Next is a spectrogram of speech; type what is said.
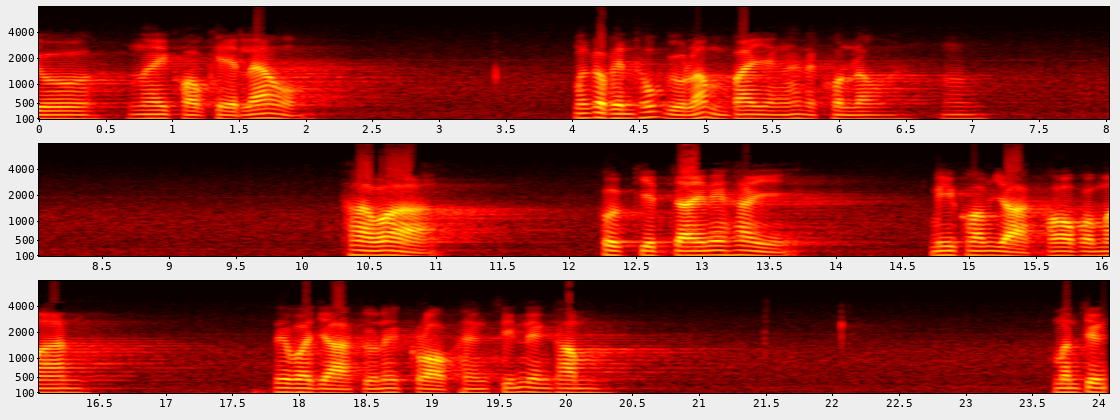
อยู่ในขอบเขตแล้ว มันก็เป็นทุกข์อยู่ล่ำไปอย่างนั้นแต่คนเราถ้าว่า ฝึกจิตใจนี่ให้มีความอยากพอประมาณ เรียกว่าอยากอยู่ในกรอบแห่งศีลแห่งธรรม มันจึง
